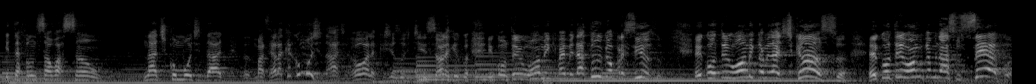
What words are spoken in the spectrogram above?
Ele está falando de salvação, nada de comodidade. Mas ela quer comodidade. Olha que Jesus disse: Olha que encontrei um homem que vai me dar tudo que eu preciso. encontrei um homem que vai me dar descanso. encontrei um homem que vai me dar sossego.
